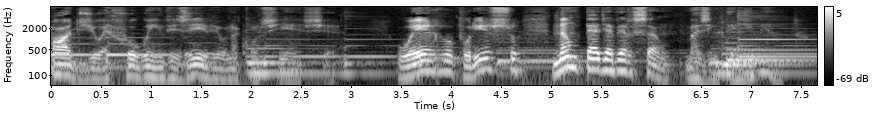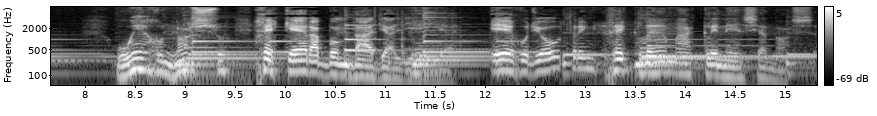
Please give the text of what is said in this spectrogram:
Ódio é fogo invisível na consciência. O erro, por isso, não pede aversão, mas entendimento. O erro nosso requer a bondade alheia. Erro de outrem reclama a clemência nossa.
